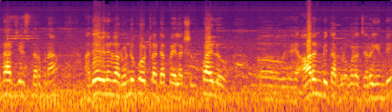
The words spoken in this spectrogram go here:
ఎన్ఆర్జీఎస్ తరఫున అదేవిధంగా రెండు కోట్ల డెబ్బై లక్షల రూపాయలు ఆర్ఎన్బి తరఫున కూడా జరిగింది.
